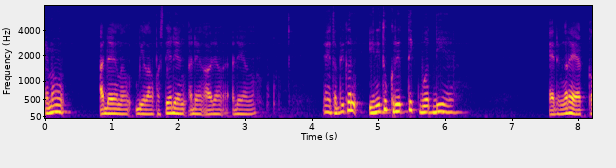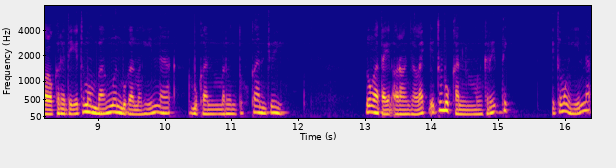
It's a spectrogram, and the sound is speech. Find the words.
emang ada yang bilang pasti ada yang ada yang ada yang ada yang eh tapi kan ini tuh kritik buat dia. Eh denger ya kalau kritik itu membangun bukan menghina bukan meruntuhkan cuy. Lu ngatain orang jelek itu bukan mengkritik itu menghina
